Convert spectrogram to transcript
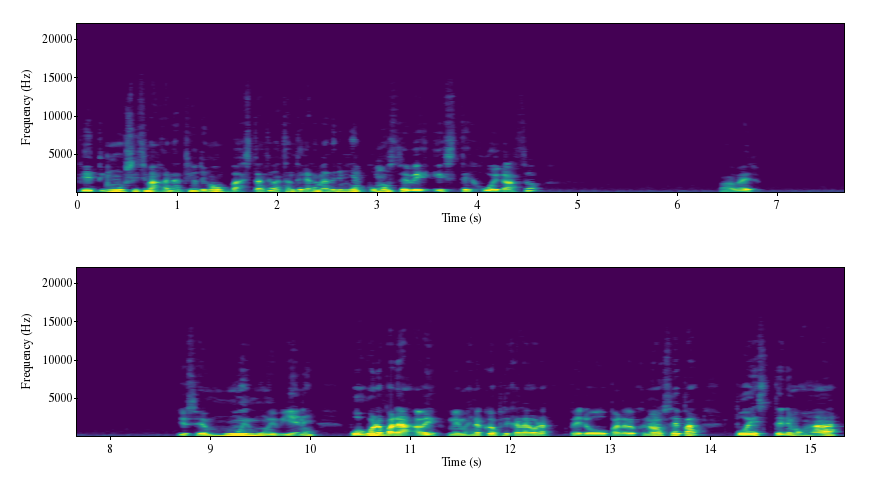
que tengo muchísimas ganas, tío. Tengo bastante, bastante ganas. Madre mía, cómo se ve este juegazo. A ver. Yo sé muy, muy bien, ¿eh? Pues bueno, para... A ver, me imagino que lo explicaré ahora. Pero para los que no lo sepan, pues tenemos a...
